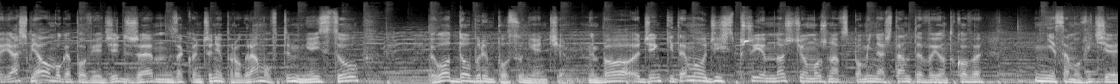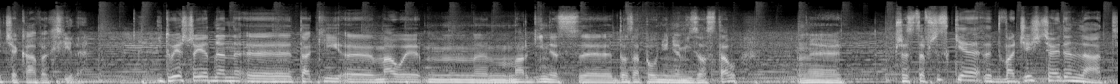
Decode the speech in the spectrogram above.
y, ja śmiało mogę powiedzieć, że zakończenie programu w tym miejscu było dobrym posunięciem, bo dzięki temu dziś z przyjemnością można wspominać tamte wyjątkowe, niesamowicie ciekawe chwile. I tu jeszcze jeden y, taki y, mały y, margines y, do zapełnienia mi został. Przez te wszystkie 21 lat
